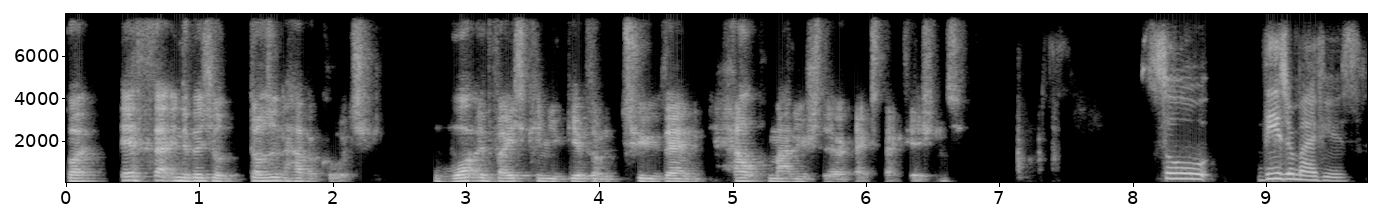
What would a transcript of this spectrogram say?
But if that individual doesn't have a coach, what advice can you give them to then help manage their expectations? so these are my views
